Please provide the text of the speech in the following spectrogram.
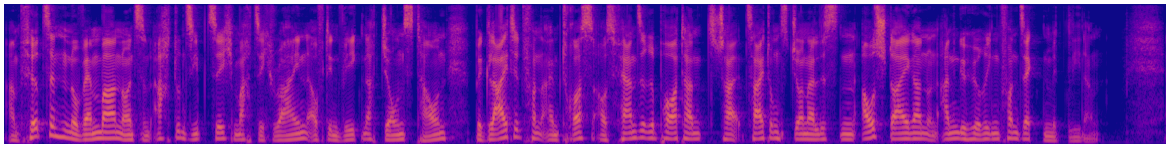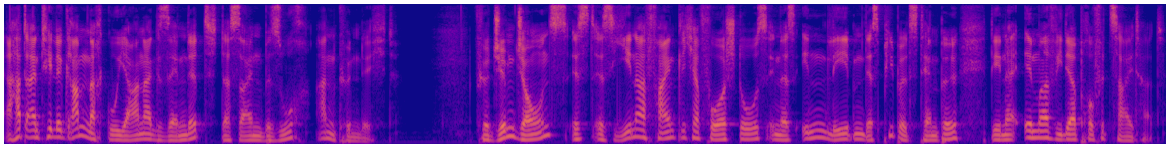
Am 14. November 1978 macht sich Ryan auf den Weg nach Jonestown, begleitet von einem Tross aus Fernsehreportern, Zeitungsjournalisten, Aussteigern und Angehörigen von Sektenmitgliedern. Er hat ein Telegramm nach Guyana gesendet, das seinen Besuch ankündigt. Für Jim Jones ist es jener feindlicher Vorstoß in das Innenleben des People's Temple, den er immer wieder prophezeit hat.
